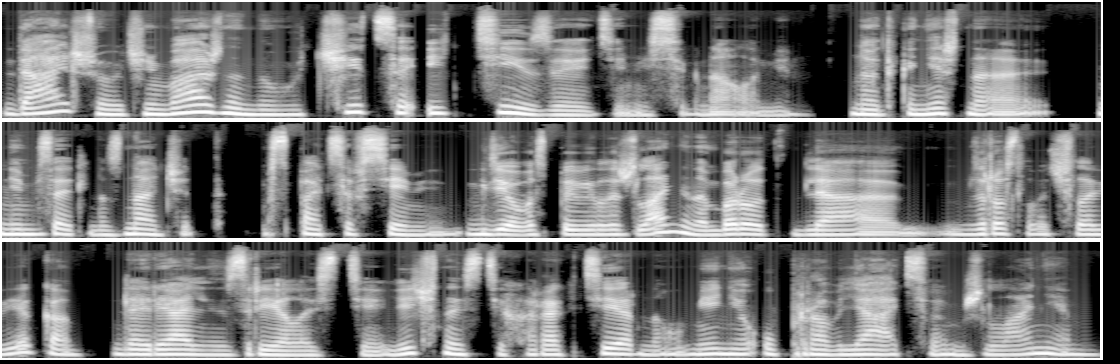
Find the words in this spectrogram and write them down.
Дальше очень важно научиться идти за этими сигналами. Но это, конечно, не обязательно значит спать со всеми, где у вас появилось желание. Наоборот, для взрослого человека, для реальной зрелости личности характерно умение управлять своим желанием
